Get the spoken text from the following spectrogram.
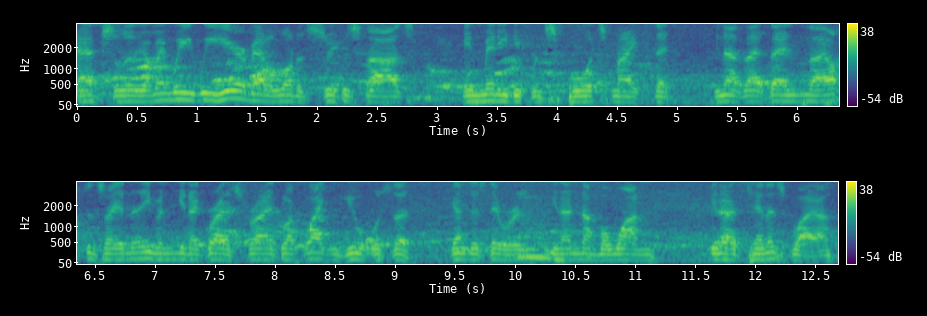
absolutely. I mean, we, we hear about a lot of superstars in many different sports, mate. That you know they they, they often say, and even you know great Australians like Lleyton Hewitt was the youngest ever, you know, number one, you know, tennis player,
